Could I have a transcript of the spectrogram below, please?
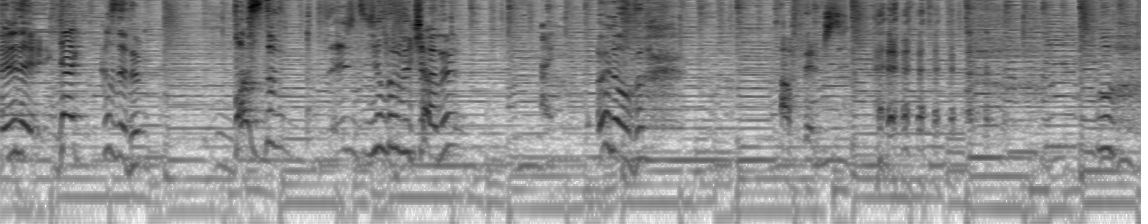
Feride gel kız dedim. Bastım yıldırım nikahını. Öyle oldu. Aferin size. Oh.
